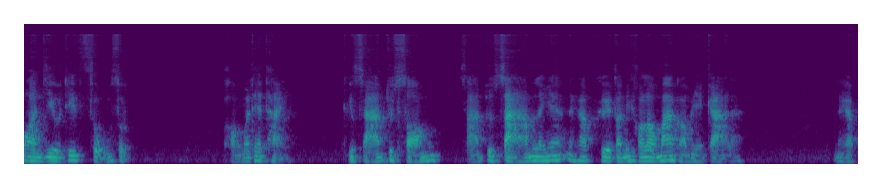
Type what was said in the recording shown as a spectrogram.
บอลยิวที่สูงสุดของประเทศไทย คือสามจุดสองสามจุดสามอะไรเงี้ยนะครับ คือตอนนี้ของเรามากกว่าอเมริกาแล้วนะครับ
